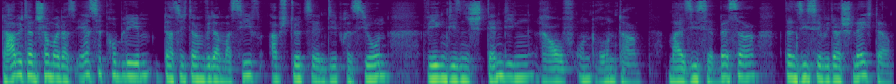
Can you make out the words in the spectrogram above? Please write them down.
Da habe ich dann schon mal das erste Problem, dass ich dann wieder massiv abstürze in Depression wegen diesen ständigen Rauf und Runter. Mal siehst du besser, dann siehst du wieder schlechter.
